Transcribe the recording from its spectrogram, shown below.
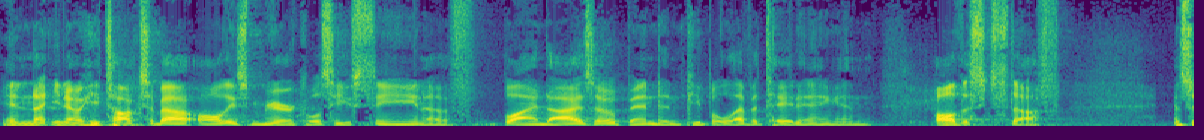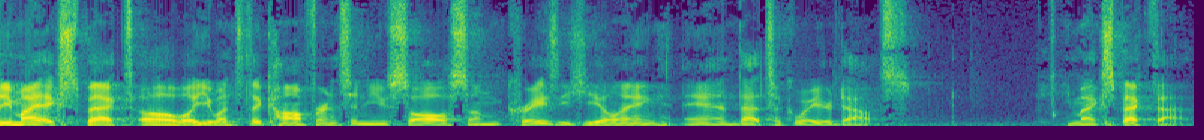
And, uh, you know, he talks about all these miracles he's seen of blind eyes opened and people levitating and all this stuff. And so you might expect, oh, well, you went to the conference and you saw some crazy healing and that took away your doubts. You might expect that.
